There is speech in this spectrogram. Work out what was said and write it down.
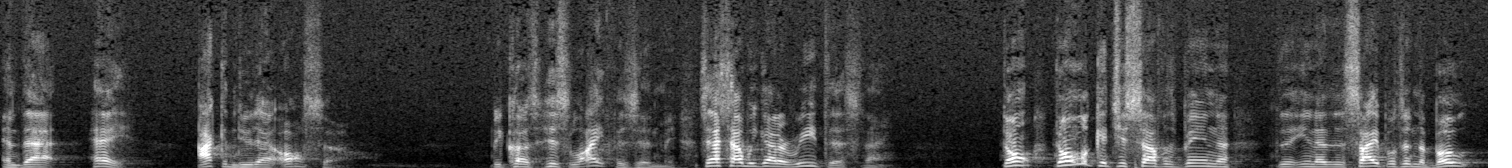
And that, hey, I can do that also. Because his life is in me. So that's how we got to read this thing. Don't, don't look at yourself as being the, the, you know, the disciples in the boat.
